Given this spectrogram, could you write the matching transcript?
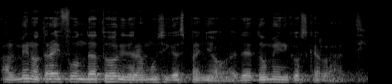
almeno tra i fondatori della musica spagnola ed è Domenico Scarlatti,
